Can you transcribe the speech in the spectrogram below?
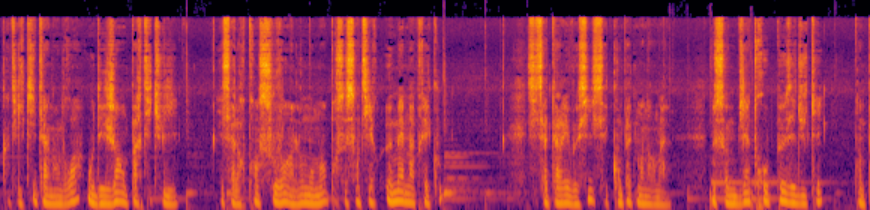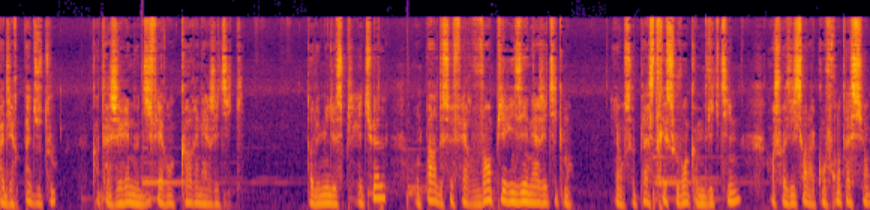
quand ils quittent un endroit ou des gens en particulier. Et ça leur prend souvent un long moment pour se sentir eux-mêmes après coup. Si ça t'arrive aussi, c'est complètement normal. Nous sommes bien trop peu éduqués, pour ne pas dire pas du tout, quant à gérer nos différents corps énergétiques. Dans le milieu spirituel, on parle de se faire vampiriser énergétiquement. Et on se place très souvent comme victime en choisissant la confrontation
